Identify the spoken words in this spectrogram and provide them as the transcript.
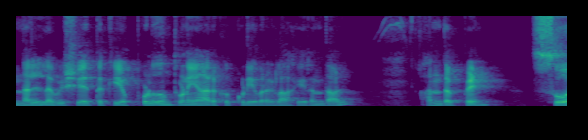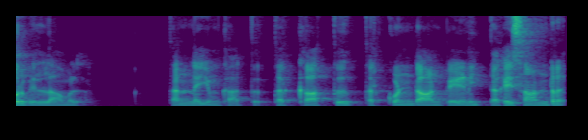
நல்ல விஷயத்துக்கு எப்பொழுதும் துணையாக இருக்கக்கூடியவர்களாக இருந்தால் அந்த பெண் சோர்வில்லாமல் தன்னையும் காத்து தற்காத்து தற்கொண்டான் பேணி தகை சான்ற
